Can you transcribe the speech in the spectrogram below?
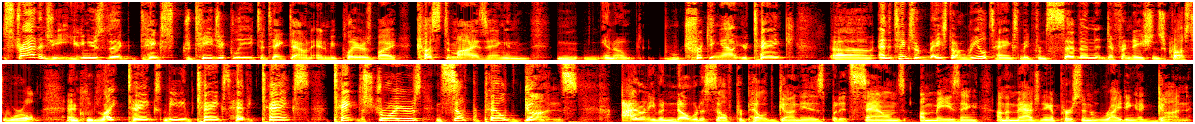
strategy. You can use the tanks strategically to take down enemy players by customizing and, you know, tricking out your tank. Uh, and the tanks are based on real tanks made from seven different nations across the world and include light tanks, medium tanks, heavy tanks, tank destroyers, and self propelled guns. I don't even know what a self propelled gun is, but it sounds amazing. I'm imagining a person riding a gun.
